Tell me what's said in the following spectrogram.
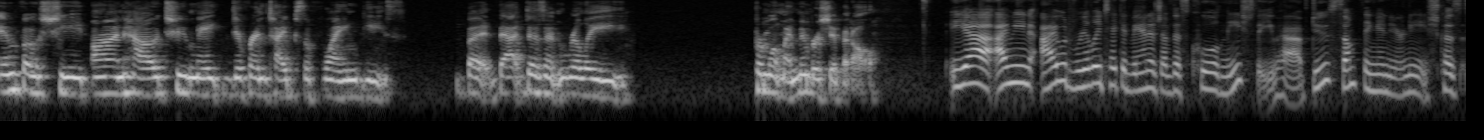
info sheet on how to make different types of flying geese, but that doesn't really promote my membership at all. Yeah, I mean, I would really take advantage of this cool niche that you have. Do something in your niche because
